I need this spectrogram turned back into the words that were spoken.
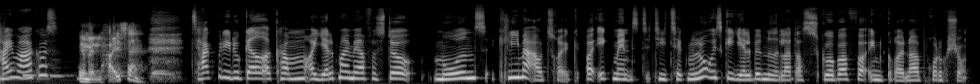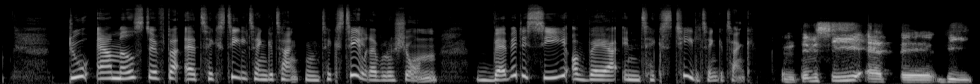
Hej Markus. Jamen hej så. Tak fordi du gad at komme og hjælpe mig med at forstå modens klimaaftryk, og ikke mindst de teknologiske hjælpemidler, der skubber for en grønnere produktion. Du er medstifter af Tekstiltænketanken Tekstilrevolutionen. Hvad vil det sige at være en tekstiltænketank? Det vil sige, at øh, vi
